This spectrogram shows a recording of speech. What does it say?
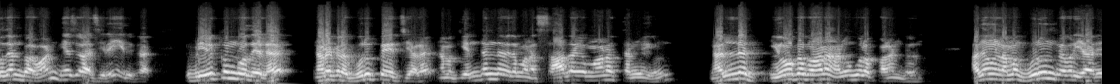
புதன் பகவான் மேச இருக்கார். இப்படி இருக்கும் போதேல நடக்கிற குரு பயிற்சியால நமக்கு எந்தெந்த விதமான சாதகமான தன்மைகளும் நல்ல யோகமான அனுகூல பலன்களும் அதுவும் இல்லாம குருங்கிறவர் யாரு?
